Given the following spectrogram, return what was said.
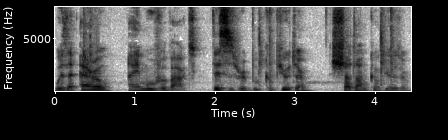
With the arrow I move about. This is reboot computer, shutdown computer,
